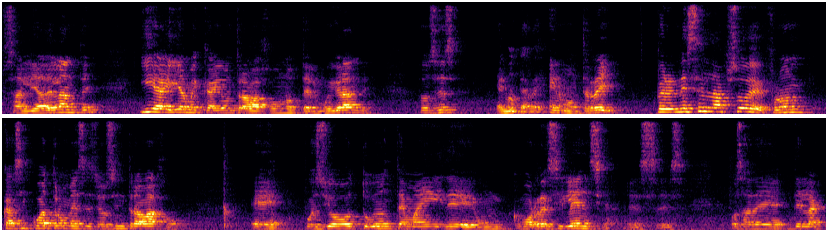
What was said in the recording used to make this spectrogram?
salí adelante y ahí ya me caí un trabajo en un hotel muy grande. Entonces... En Monterrey. En Monterrey. Pero en ese lapso de, fueron casi cuatro meses yo sin trabajo, eh, pues yo tuve un tema ahí de un, como resiliencia. Es, es, o sea, de, de la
